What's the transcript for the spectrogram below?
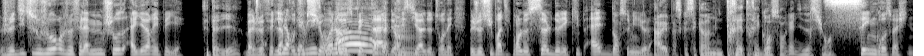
Je le dis toujours, je fais la même chose ailleurs et payé. C'est-à-dire Bah, je fais de la production, voilà. de spectacles, de festivals, de tournées. Mais je suis pratiquement le seul de l'équipe à être dans ce milieu-là. Ah oui, parce que c'est quand même une très très grosse organisation. hein. C'est une grosse machine.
